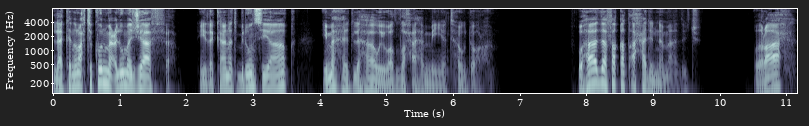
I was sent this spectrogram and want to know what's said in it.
لكن راح تكون معلومة جافة إذا كانت بدون سياق يمهد لها ويوضح أهميتها ودورها. وهذا فقط أحد النماذج. وراح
